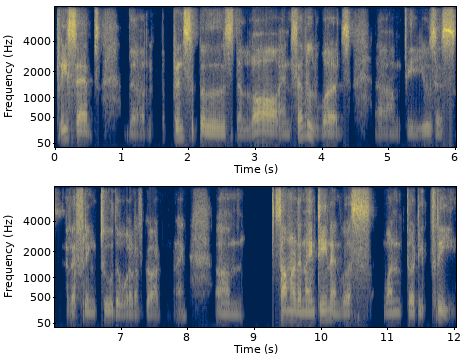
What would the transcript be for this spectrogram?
precepts the, the, principles the law and several words um, he uses referring to the word of god right? Um, psalm 119 and verse 133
